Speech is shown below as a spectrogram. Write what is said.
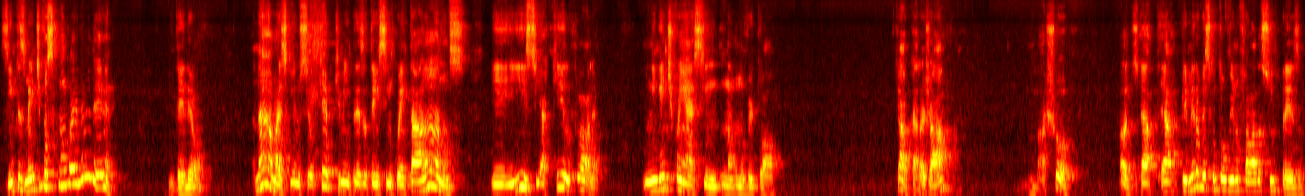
Simplesmente você não vai vender. Entendeu? Não, mas que não sei o quê, porque minha empresa tem 50 anos e isso e aquilo. Falei, olha, ninguém te conhece no, no virtual. Cara, o cara já baixou. É a, é a primeira vez que eu estou ouvindo falar da sua empresa.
